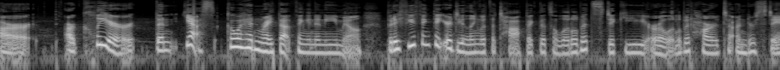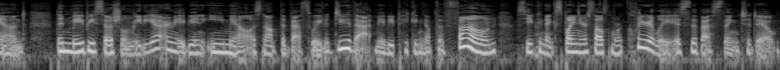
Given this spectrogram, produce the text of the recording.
are are clear, then yes, go ahead and write that thing in an email. But if you think that you're dealing with a topic that's a little bit sticky or a little bit hard to understand, then maybe social media or maybe an email is not the best way to do that. Maybe picking up the phone so you can explain yourself more clearly is the best thing to do.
